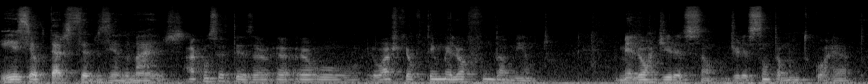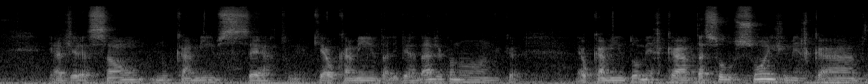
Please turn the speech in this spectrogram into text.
Esse é o que está te seduzindo mais? Ah, com certeza. Eu, eu, eu acho que é o que tem o melhor fundamento, melhor direção. A direção está muito correta. É a direção no caminho certo, né? que é o caminho da liberdade econômica, é o caminho do mercado, das soluções de mercado.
